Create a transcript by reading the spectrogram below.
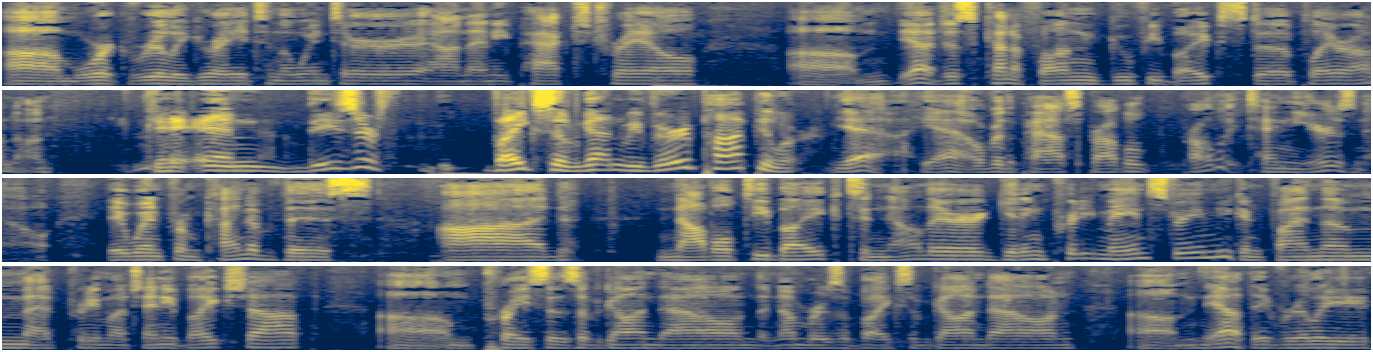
Um, work really great in the winter on any packed trail. Um, yeah, just kind of fun, goofy bikes to play around on. Okay, and these are bikes that have gotten to be very popular. Yeah, yeah. Over the past probably probably ten years now, they went from kind of this odd novelty bike to now they're getting pretty mainstream. You can find them at pretty much any bike shop. Um, prices have gone down. The numbers of bikes have gone down. Um, yeah, they've really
